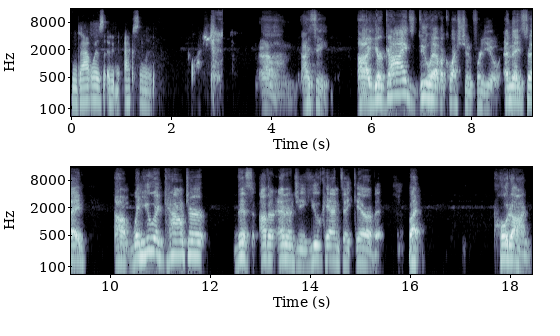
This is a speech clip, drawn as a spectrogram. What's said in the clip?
That was an excellent question. Um, I see. Uh, your guides do have a question for you, and they say, uh, when you encounter this other energy, you can take care of it. But hold on.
